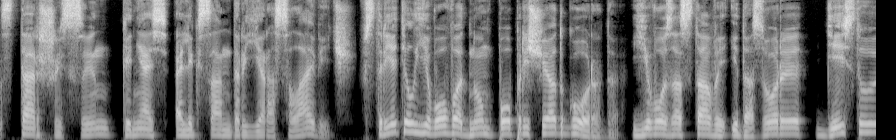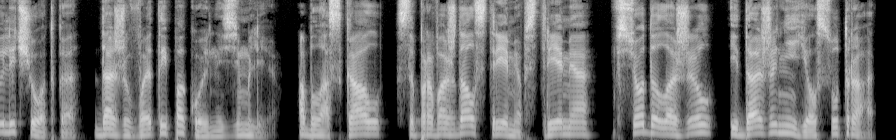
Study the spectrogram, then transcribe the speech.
Старший сын, князь Александр Ярославич, встретил его в одном поприще от города. Его заставы и дозоры действовали четко, даже в этой покойной земле. Обласкал, сопровождал стремя в стремя, все доложил и даже не ел с утра,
